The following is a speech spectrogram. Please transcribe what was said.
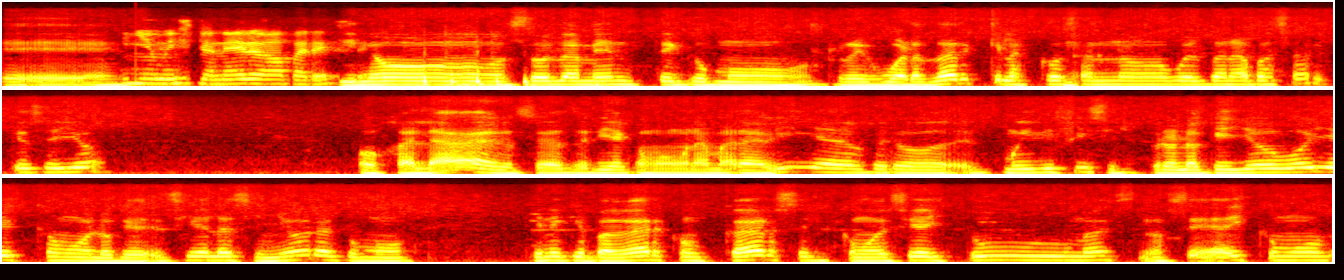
Eh, Niño misionero aparece. Y no solamente como resguardar que las cosas no vuelvan a pasar, qué sé yo. Ojalá, o sea, sería como una maravilla, pero es muy difícil. Pero lo que yo voy es como lo que decía la señora, como tiene que pagar con cárcel, como decías tú, Max, no sé, hay como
